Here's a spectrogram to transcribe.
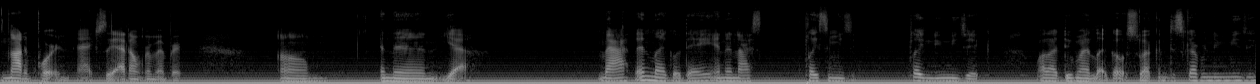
not important. Actually, I don't remember. Um, and then yeah, math and Lego day, and then I play some music, play new music while I do my Lego, so I can discover new music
